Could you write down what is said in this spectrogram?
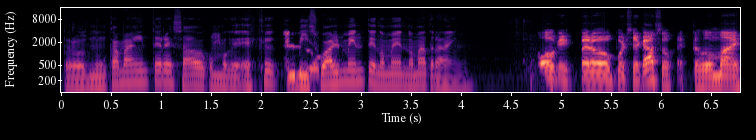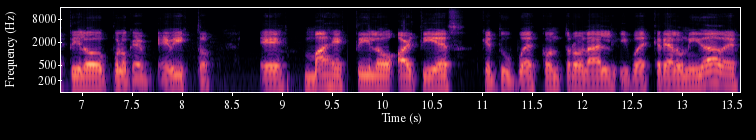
pero nunca me han interesado. Como que es que visualmente no me, no me atraen. Ok, pero por si acaso, este juego más estilo, por lo que he visto, es más estilo RTS que tú puedes controlar y puedes crear unidades,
